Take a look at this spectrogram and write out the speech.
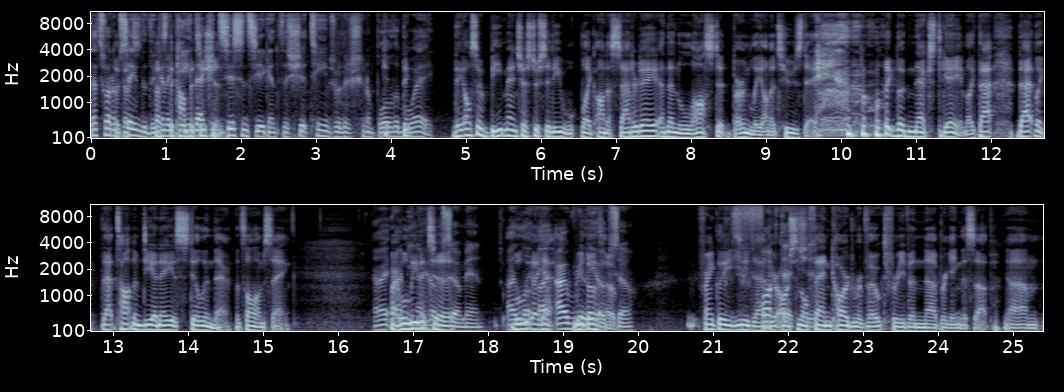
That's what I'm that's- saying. That they're going the to gain that consistency against the shit teams where they're just going to blow them they- away. They also beat Manchester City like on a Saturday and then lost at Burnley on a Tuesday. like the next game. Like that that like that Tottenham DNA is still in there. That's all I'm saying. I, right, I we'll mean, leave I it to- so, man. I, we'll- lo- uh, yeah, I, I really hope, hope. so. Frankly, you need to have your Arsenal shit. fan card revoked for even uh, bringing this up. Um,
